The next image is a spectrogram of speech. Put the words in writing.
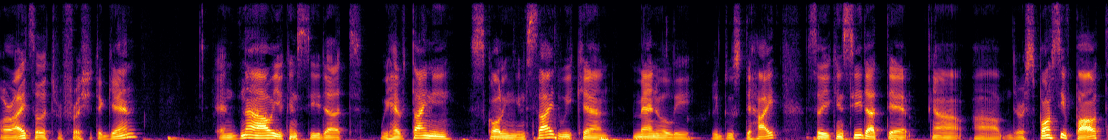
all right, so let's refresh it again. And now you can see that we have tiny scrolling inside. We can manually reduce the height. So you can see that the, uh, uh, the responsive part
